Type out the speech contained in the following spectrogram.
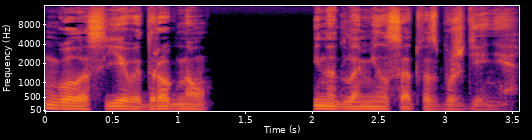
Голос Евы дрогнул и надломился от возбуждения.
